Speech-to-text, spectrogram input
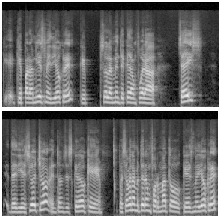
que, para mí es mediocre, que solamente quedan fuera 6 de 18, entonces creo que pues se van a meter a un formato que es mediocre,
